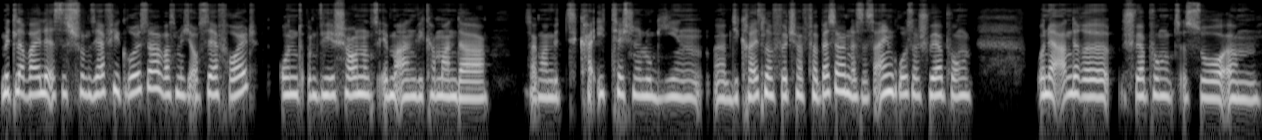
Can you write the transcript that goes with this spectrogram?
Mittlerweile ist es schon sehr viel größer, was mich auch sehr freut. Und, und wir schauen uns eben an, wie kann man da, sagen wir mit KI-Technologien äh, die Kreislaufwirtschaft verbessern. Das ist ein großer Schwerpunkt. Und der andere Schwerpunkt ist so ähm,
